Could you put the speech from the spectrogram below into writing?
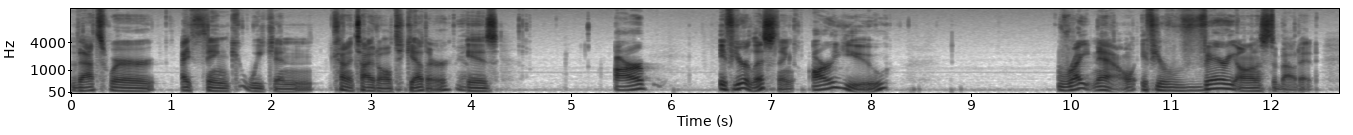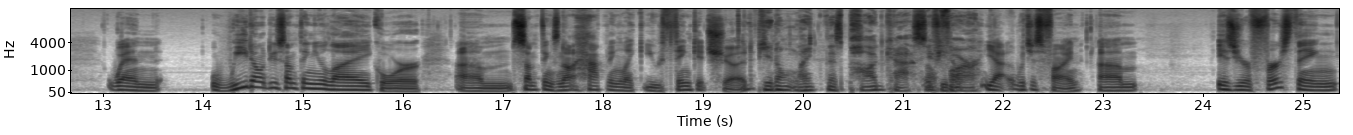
that's where I think we can kind of tie it all together is are if you're listening, are you right now, if you're very honest about it, when we don't do something you like or um, something's not happening like you think it should, if you don't like this podcast so far, yeah, which is fine. Um, is your first thing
